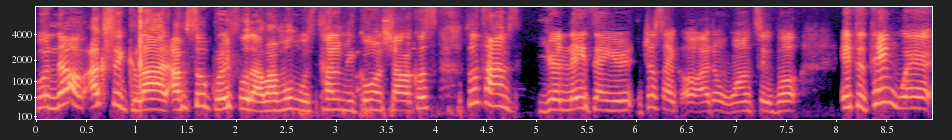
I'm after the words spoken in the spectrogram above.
But now I'm actually glad. I'm so grateful that my mom was telling me go and shower. Because sometimes you're lazy and you're just like, oh, I don't want to. But it's a thing where,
